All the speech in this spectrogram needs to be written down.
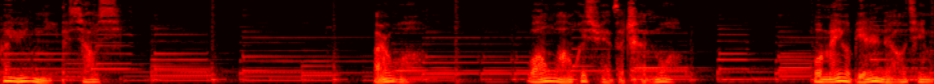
关于你的消息，而我，往往会选择沉默。我没有别人了解你，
